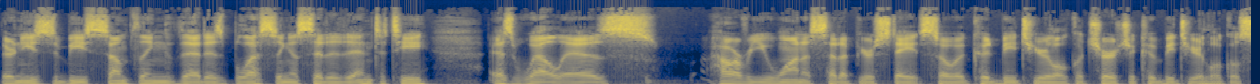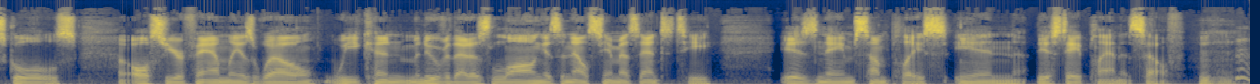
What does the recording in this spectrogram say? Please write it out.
there needs to be something that is blessing a Synod entity as well as however you want to set up your state. So it could be to your local church, it could be to your local schools, also your family as well. We can maneuver that as long as an LCMS entity is named someplace in the estate plan itself. Mm-hmm. Hmm.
